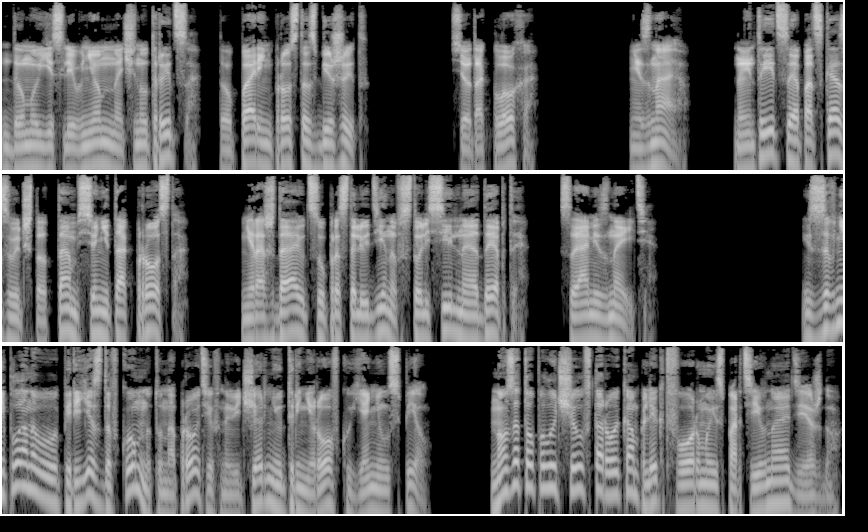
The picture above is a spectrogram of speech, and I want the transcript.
Думаю, если в нем начнут рыться, то парень просто сбежит. Все так плохо? Не знаю. Но интуиция подсказывает, что там все не так просто. Не рождаются у простолюдинов столь сильные адепты. Сами знаете. Из-за внепланового переезда в комнату напротив на вечернюю тренировку я не успел. Но зато получил второй комплект формы и спортивную одежду.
